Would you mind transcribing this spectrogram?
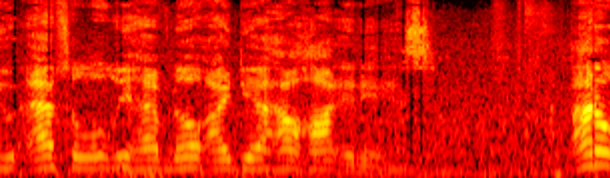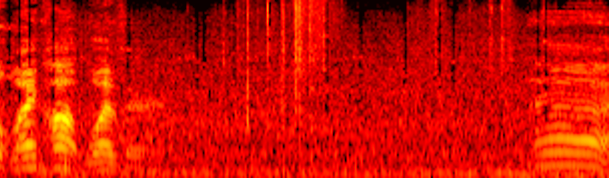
you absolutely have no idea how hot it is. I don't like hot weather. Ah.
